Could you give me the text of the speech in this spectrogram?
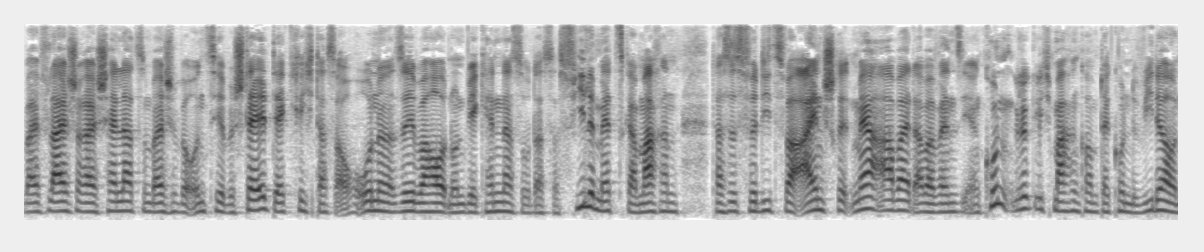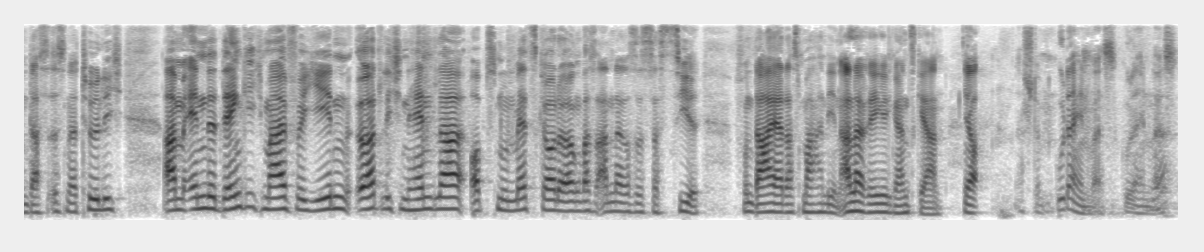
bei Fleischerei Scheller zum Beispiel bei uns hier bestellt, der kriegt das auch ohne Silberhaut und wir kennen das so, dass das viele Metzger machen. Das ist für die zwar ein Schritt mehr Arbeit, aber wenn sie ihren Kunden glücklich machen, kommt der Kunde wieder und das ist natürlich am Ende, denke ich mal, für jeden örtlichen Händler, ob es nun Metzger oder irgendwas anderes ist, das Ziel. Von daher, das machen die in aller Regel ganz gern. Ja, das stimmt. Guter Hinweis, guter Hinweis.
